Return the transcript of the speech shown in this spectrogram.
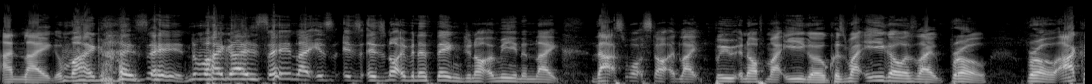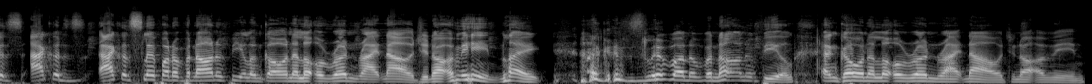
and like my guy's saying my guy's saying like it's, it's it's not even a thing do you know what i mean? And like that's what started like booting off my ego because my ego was like bro bro, I could, I could, I could slip on a banana peel and go on a little run right now. Do you know what I mean? Like, I could slip on a banana peel and go on a little run right now. Do you know what I mean?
